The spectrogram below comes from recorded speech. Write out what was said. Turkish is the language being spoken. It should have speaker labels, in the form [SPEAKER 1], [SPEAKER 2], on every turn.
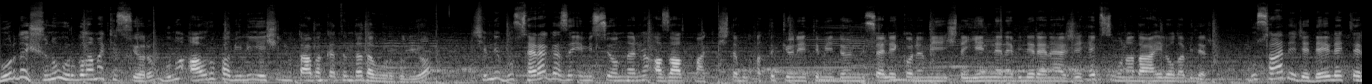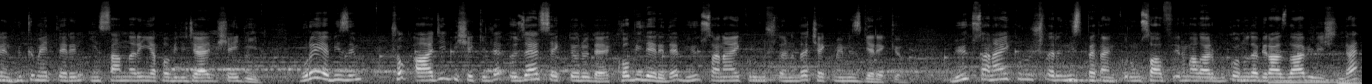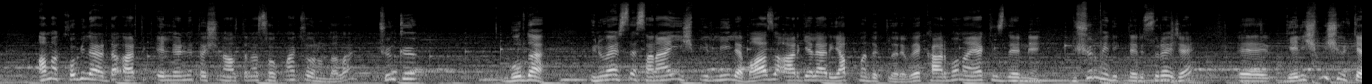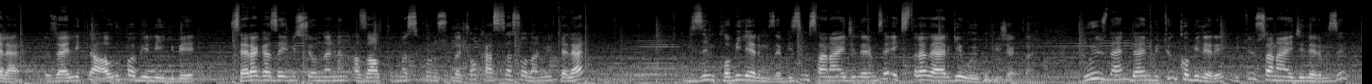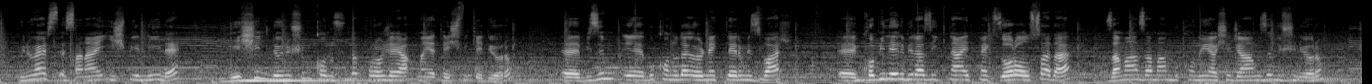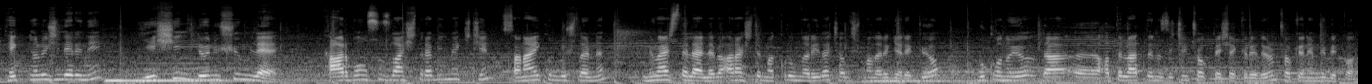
[SPEAKER 1] Burada şunu vurgulamak istiyorum. Bunu Avrupa Birliği Yeşil Mutabakatı'nda da vurguluyor. Şimdi bu sera gazı emisyonlarını azaltmak, işte bu atık yönetimi, döngüsel ekonomi, işte yenilenebilir enerji hepsi buna dahil olabilir. Bu sadece devletlerin, hükümetlerin, insanların yapabileceği bir şey değil. Buraya bizim çok acil bir şekilde özel sektörü de, KOBİ'leri de, büyük sanayi kuruluşlarını da çekmemiz gerekiyor. Büyük sanayi kuruluşları nispeten kurumsal firmalar bu konuda biraz daha bilinçliler. Ama KOBİ'ler de artık ellerini taşın altına sokmak zorundalar. Çünkü burada üniversite sanayi işbirliğiyle bazı argeler yapmadıkları ve karbon ayak izlerini düşürmedikleri sürece e, gelişmiş ülkeler özellikle Avrupa Birliği gibi sera gazı emisyonlarının azaltılması konusunda çok hassas olan ülkeler bizim kobilerimize, bizim sanayicilerimize ekstra vergi uygulayacaklar. Bu yüzden ben bütün kobileri, bütün sanayicilerimizi üniversite sanayi işbirliğiyle yeşil dönüşüm konusunda proje yapmaya teşvik ediyorum. Ee, Bizim e, bu konuda örneklerimiz var. Ee, Kobileri biraz ikna etmek zor olsa da zaman zaman bu konuyu aşacağımızı düşünüyorum. Teknolojilerini yeşil dönüşümle karbonsuzlaştırabilmek için sanayi kuruluşlarının üniversitelerle ve araştırma kurumlarıyla çalışmaları gerekiyor. Bu konuyu da e, hatırlattığınız için çok teşekkür ediyorum. Çok önemli bir konu.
